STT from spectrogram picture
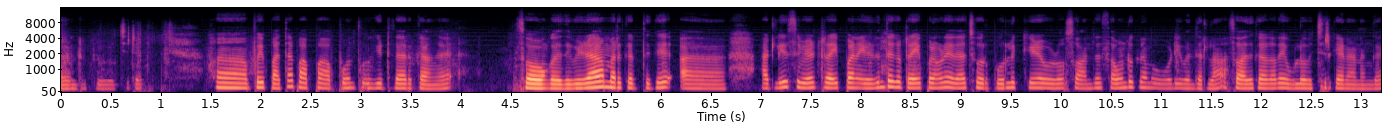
வரன்ட்டு வச்சுட்டேன் போய் பார்த்தா பாப்பா அப்பவும் தூங்கிட்டு தான் இருக்காங்க. ஸோ அவங்க இது விழாமல் இருக்கிறதுக்கு அட்லீஸ்ட் விழ ட்ரை பண்ண எழுந்துக்க ட்ரை பண்ண கூட ஏதாச்சும் ஒரு பொருள் கீழே விழும். ஸோ அந்த சவுண்டுக்கு நம்ம ஓடி வந்துடலாம் ஸோ அதுக்காக தான் இவ்வளோ வச்சுருக்கேன் நானுங்க.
